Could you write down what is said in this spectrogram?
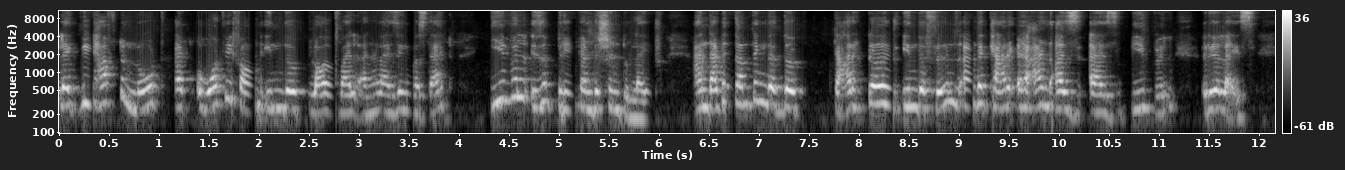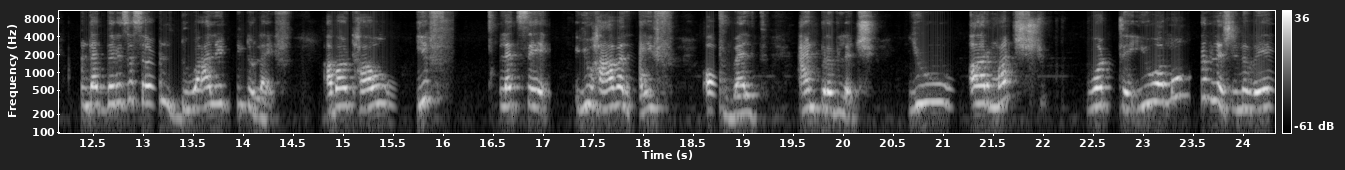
like we have to note that what we found in the plot while analyzing was that evil is a precondition to life, and that is something that the characters in the films and the char- and as as people realize, and that there is a certain duality to life about how if let's say you have a life of wealth and privilege, you are much what say you are more privileged in a way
